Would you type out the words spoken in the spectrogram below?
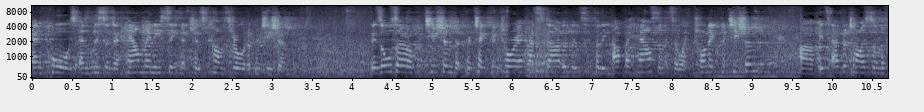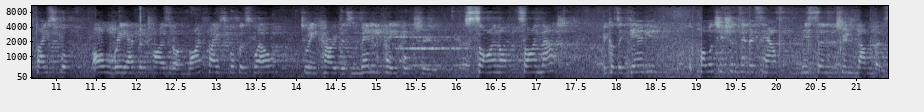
and pause and listen to how many signatures come through in a petition. There's also a petition that Protect Victoria has started that's for the upper house and it's an electronic petition. Um, it's advertised on the Facebook. I'll re-advertise it on my Facebook as well to encourage as many people to sign on, sign that. Because again, the politicians in this house listen to numbers.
